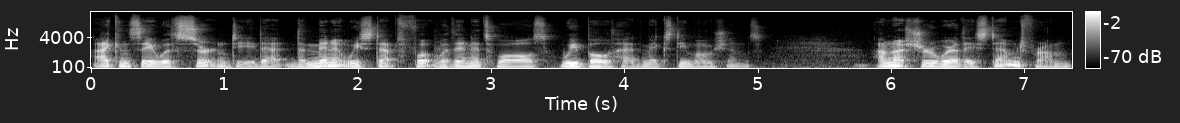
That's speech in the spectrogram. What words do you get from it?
I can say with certainty that the minute we stepped foot within its walls, we both had mixed emotions. I'm not sure where they stemmed from,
